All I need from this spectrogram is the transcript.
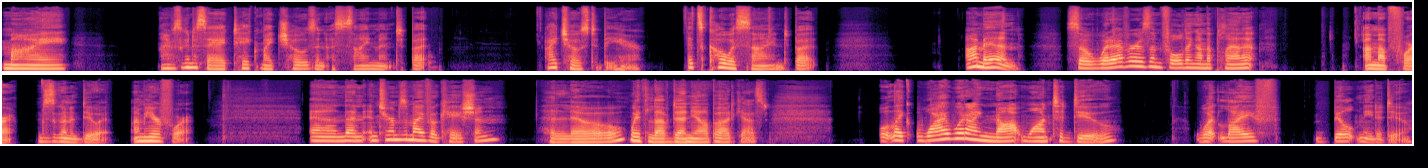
my, I was going to say, I take my chosen assignment, but I chose to be here. It's co assigned, but I'm in. So, whatever is unfolding on the planet, I'm up for it. I'm just going to do it. I'm here for it. And then, in terms of my vocation, hello with Love Danielle podcast. Like, why would I not want to do what life built me to do?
